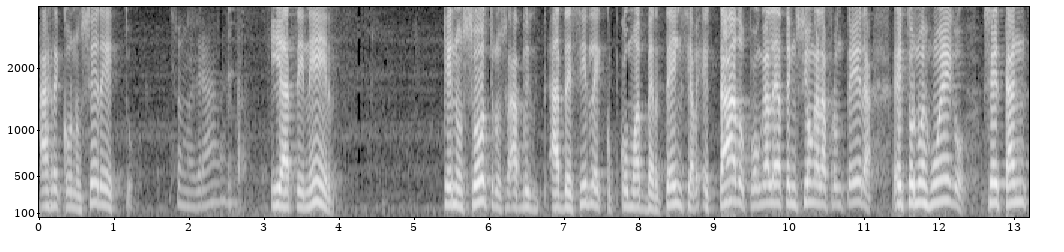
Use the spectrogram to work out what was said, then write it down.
a reconocer esto Eso es muy grave. y a tener que nosotros a decirle co- como advertencia, Estado, póngale atención a la frontera, esto no es juego, se están,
